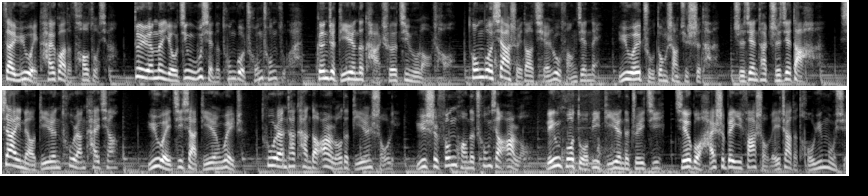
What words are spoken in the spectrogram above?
在鱼尾开挂的操作下，队员们有惊无险地通过重重阻碍，跟着敌人的卡车进入老巢，通过下水道潜入房间内。鱼尾主动上去试探，只见他直接大喊。下一秒，敌人突然开枪，鱼尾记下敌人位置。突然，他看到二楼的敌人首领，于是疯狂地冲向二楼，灵活躲避敌人的追击。结果还是被一发手雷炸得头晕目眩。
